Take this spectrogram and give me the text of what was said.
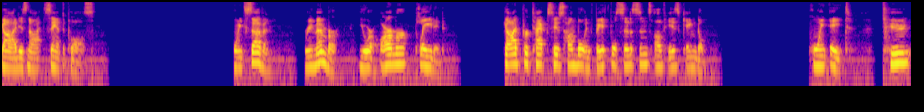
God is not Santa Claus. Point seven. Remember, your armor plated. God protects his humble and faithful citizens of his kingdom. Point 8. Tune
